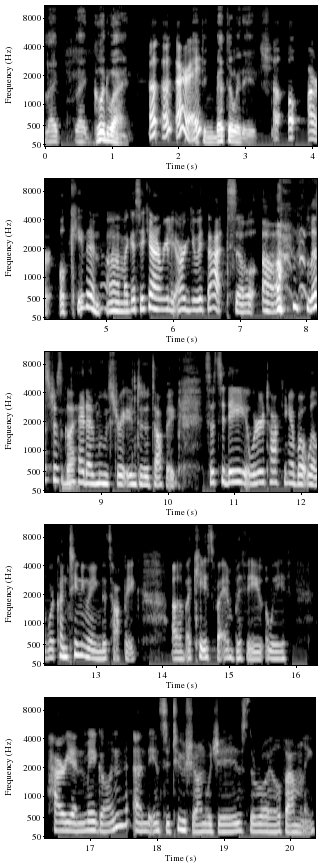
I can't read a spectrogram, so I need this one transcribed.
like like good wine. Oh, oh, all right. Getting better with age. Oh, oh, all right. okay then. Um, I guess you can't really argue with that. So, um, let's just go ahead and move straight into the topic. So today we're talking about. Well, we're continuing the topic of a case for empathy with Harry and Meghan and the institution, which is the royal family.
